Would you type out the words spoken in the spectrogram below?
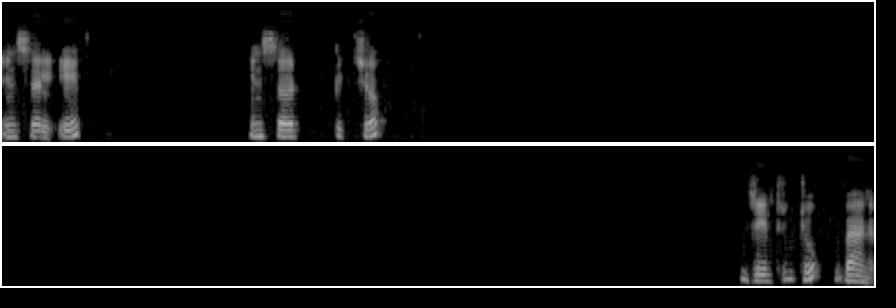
In cell A, insert picture. J32 banner.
